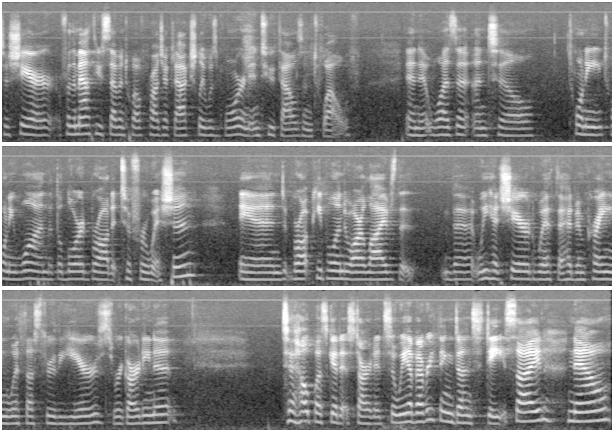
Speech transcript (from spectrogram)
to share for the Matthew 712 project actually was born in 2012. And it wasn't until 2021 that the Lord brought it to fruition and brought people into our lives that, that we had shared with, that had been praying with us through the years regarding it to help us get it started. So we have everything done stateside now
